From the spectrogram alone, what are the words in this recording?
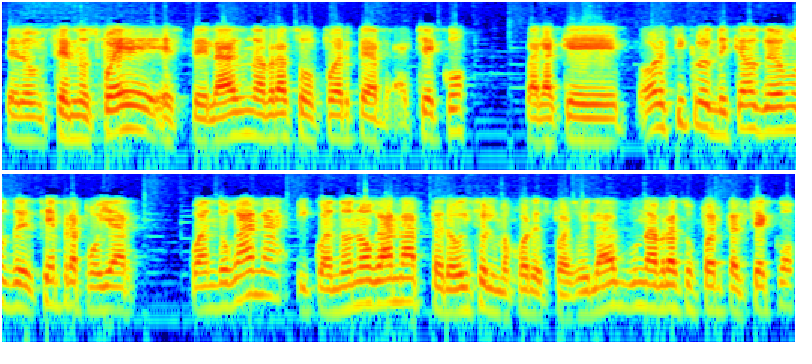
pero se nos fue, este, le da un abrazo fuerte a, Checo para que, ahora sí que los mexicanos debemos de siempre apoyar cuando gana y cuando no gana, pero hizo el mejor esfuerzo. Y le un abrazo fuerte al Checo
